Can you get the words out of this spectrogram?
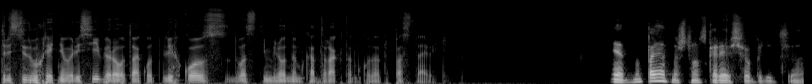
32-летнего э, ресивера вот так вот легко с 20-миллионным контрактом куда-то поставить. Нет, ну понятно, что он, скорее всего, будет э,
